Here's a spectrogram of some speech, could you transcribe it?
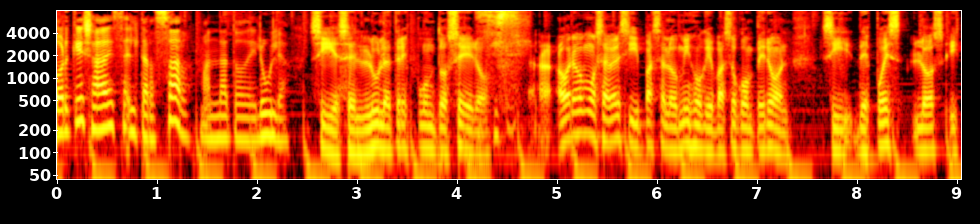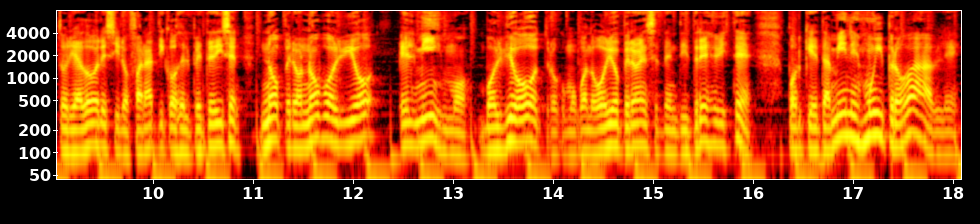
porque ya es el tercer mandato de Lula. Sí, es el Lula 3.0. Ahora vamos a ver si pasa lo mismo que pasó con Perón. Si después los historiadores y los fanáticos del PT dicen, no, pero no volvió él mismo, volvió otro, como cuando volvió Perón en 73, ¿viste? Porque también es muy probable.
